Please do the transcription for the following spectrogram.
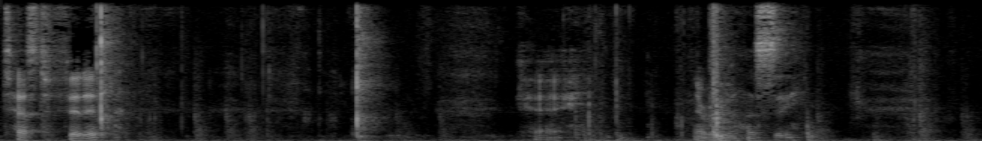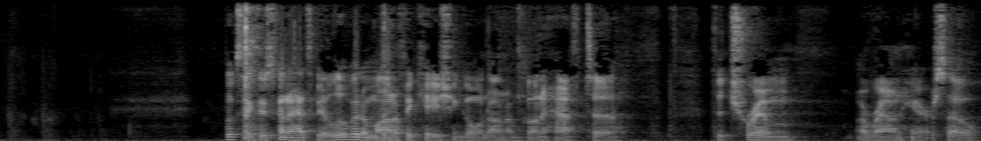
test fit it. Okay, there we go, let's see. Looks like there's gonna have to be a little bit of modification going on. I'm gonna have to, to trim around here. So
